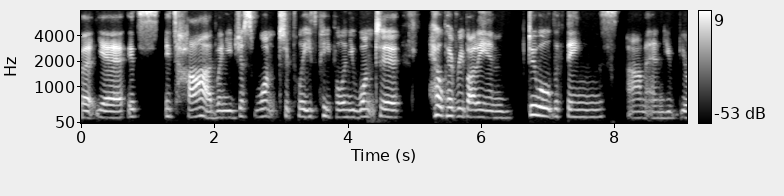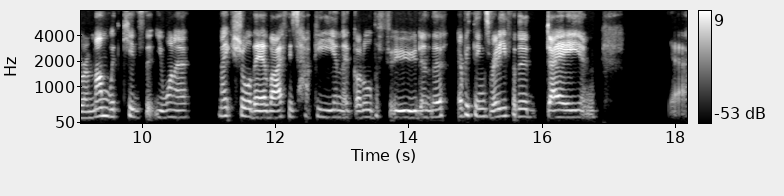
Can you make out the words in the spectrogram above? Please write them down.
but yeah, it's it's hard when you just want to please people and you want to help everybody and do all the things. Um, and you you're a mum with kids that you want to make sure their life is happy and they've got all the food and the everything's ready for the day and yeah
